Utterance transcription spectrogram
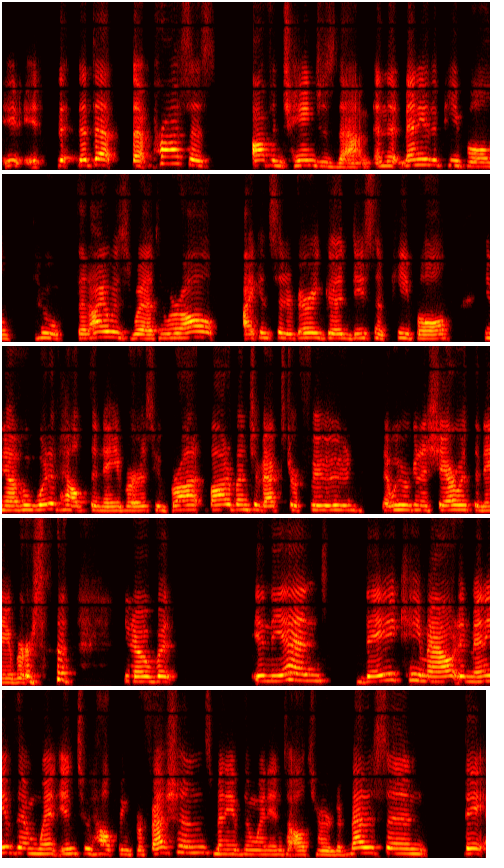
it, it, that that that process often changes them and that many of the people who that i was with who were all i consider very good decent people you know, who would have helped the neighbors, who brought bought a bunch of extra food that we were going to share with the neighbors, you know, but in the end, they came out and many of them went into helping professions, many of them went into alternative medicine. They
